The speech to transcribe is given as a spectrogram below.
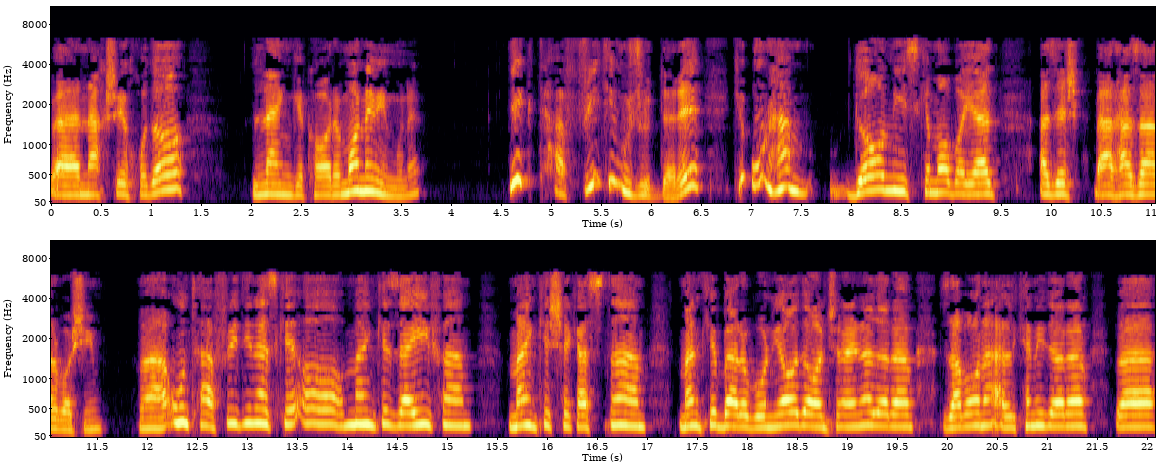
و نقشه خدا لنگ کار ما نمیمونه. یک تفریطی وجود داره که اون هم دامی است که ما باید ازش برحذر باشیم. و اون تفرید این است که آه من که ضعیفم. من که شکستم من که بر بنیاد آنچنانی ندارم زبان الکنی دارم و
